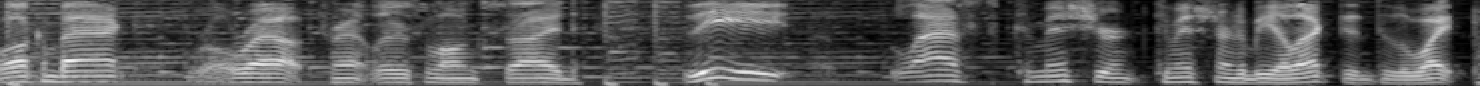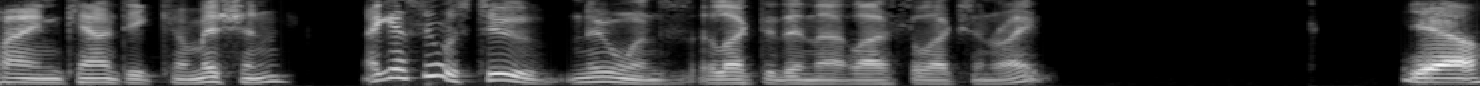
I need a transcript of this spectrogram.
Welcome back. Rural Route. Trent Lewis alongside the last commissioner commissioner to be elected to the White Pine County Commission. I guess there was two new ones elected in that last election, right? Yeah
